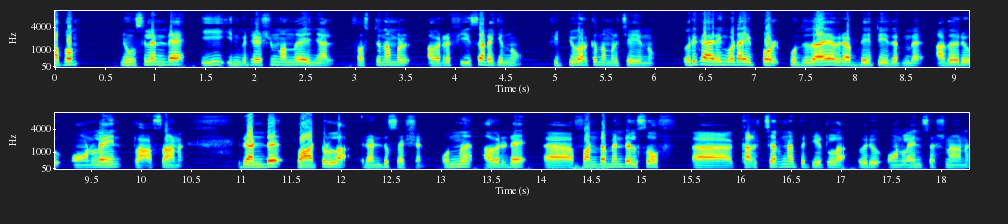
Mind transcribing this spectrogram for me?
അപ്പം ന്യൂസിലൻഡിന്റെ ഈ ഇൻവിറ്റേഷൻ വന്നു കഴിഞ്ഞാൽ ഫസ്റ്റ് നമ്മൾ അവരുടെ ഫീസ് അടയ്ക്കുന്നു ഫിറ്റ് വർക്ക് നമ്മൾ ചെയ്യുന്നു. ഒരു കാര്യം കൂടെ ഇപ്പോൾ പുതുതായി അവർ അപ്ഡേറ്റ് ചെയ്തിട്ടുണ്ട്. അതൊരു ഓൺലൈൻ ക്ലാസ് ആണ്. രണ്ട് പാട്ടുള്ള രണ്ട് സെഷൻ ഒന്ന് അവരുടെ ഫണ്ടമെന്റൽസ് ഓഫ് കൾച്ചറിനെ പറ്റിയിട്ടുള്ള ഒരു ഓൺലൈൻ സെഷനാണ്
